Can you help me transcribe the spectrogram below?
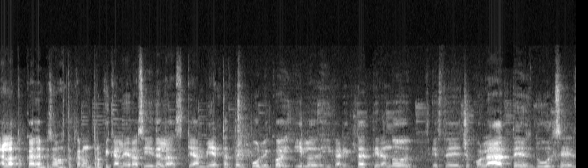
a la tocada empezamos a tocar un tropicalero así de las que ambientan todo el público y, y los de Jicarita tirando este chocolates, dulces,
